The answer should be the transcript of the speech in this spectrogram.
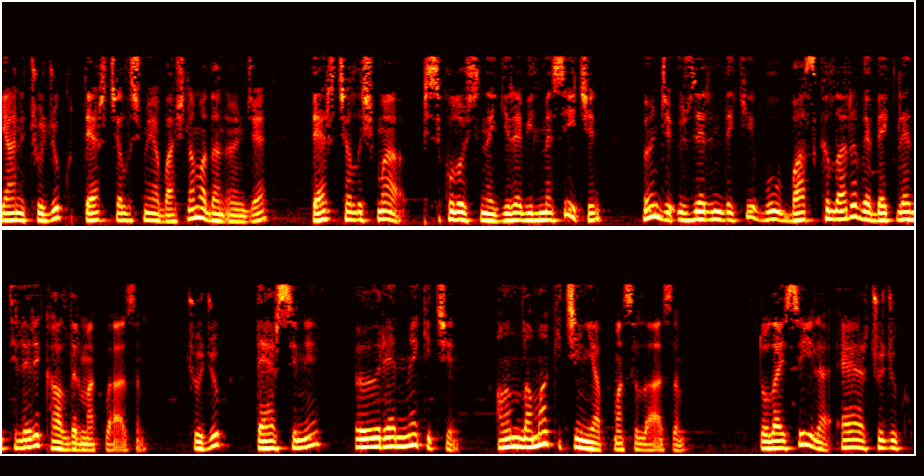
Yani çocuk ders çalışmaya başlamadan önce ders çalışma psikolojisine girebilmesi için önce üzerindeki bu baskıları ve beklentileri kaldırmak lazım. Çocuk dersini öğrenmek için, anlamak için yapması lazım. Dolayısıyla eğer çocuk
